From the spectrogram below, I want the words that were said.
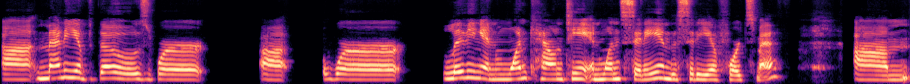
Uh, many of those were uh, were living in one county in one city, in the city of Fort Smith. Um,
